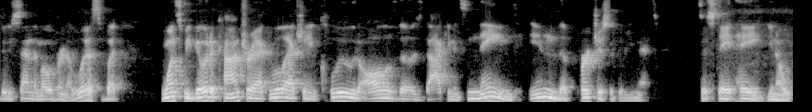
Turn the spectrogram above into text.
do we send them over in a list, but once we go to contract, we'll actually include all of those documents named in the purchase agreement to state, hey, you know,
